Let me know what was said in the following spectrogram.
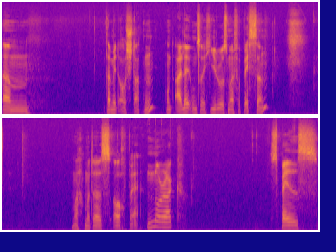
ähm, damit ausstatten und alle unsere Heroes mal verbessern. Machen wir das auch bei Norak. Spells.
